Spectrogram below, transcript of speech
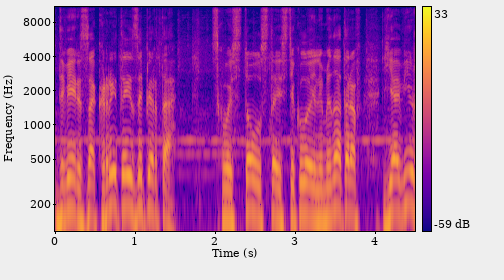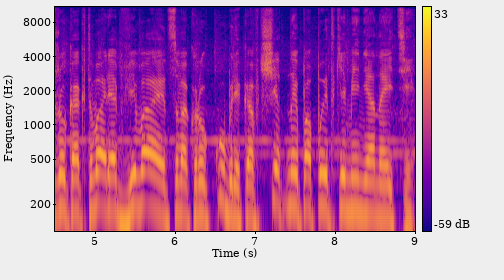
Дверь закрыта и заперта. Сквозь толстое стекло иллюминаторов я вижу, как тварь обвивается вокруг кубрика в тщетной попытке меня найти.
